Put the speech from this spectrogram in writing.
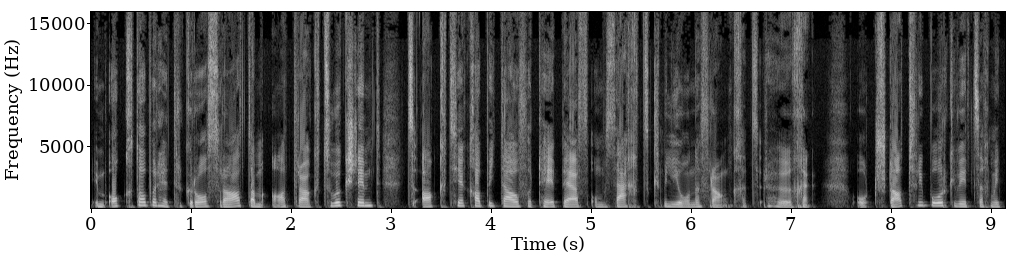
Im Oktober hat der Grosse Rat am Antrag zugestimmt, das Aktienkapital von TPF um 60 Millionen Franken zu erhöhen. Auch die Stadt Freiburg wird sich mit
